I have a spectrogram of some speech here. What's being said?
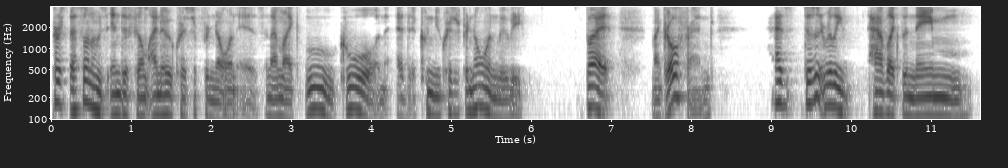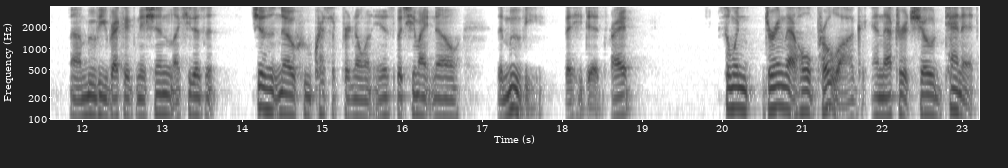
person, as someone who's into film, I know who Christopher Nolan is, and I'm like, ooh, cool, and a new Christopher Nolan movie. But my girlfriend has doesn't really have like the name uh, movie recognition. Like she doesn't she doesn't know who Christopher Nolan is, but she might know the movie that he did, right? So when during that whole prologue and after it showed Tenet,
